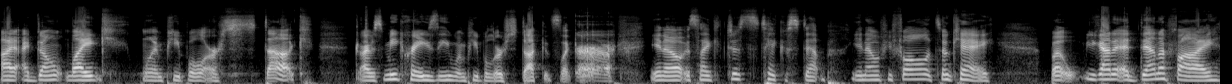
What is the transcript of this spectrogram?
I, I don't like when people are stuck. Drives me crazy when people are stuck. It's like you know? It's like just take a step. You know if you fall it's okay but you got to identify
